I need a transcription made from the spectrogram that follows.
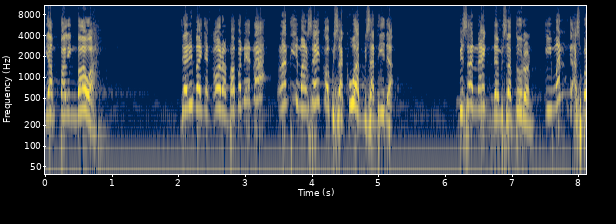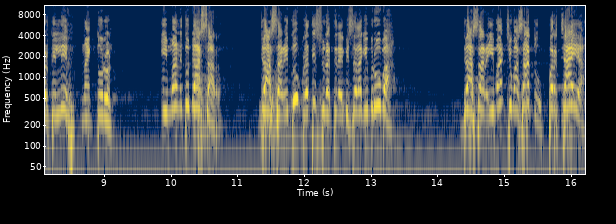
yang paling bawah. Jadi banyak orang, Bapak Neta, nanti iman saya kok bisa kuat, bisa tidak. Bisa naik dan bisa turun. Iman gak seperti lift, naik turun. Iman itu dasar. Dasar itu berarti sudah tidak bisa lagi berubah. Dasar iman cuma satu, percaya.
